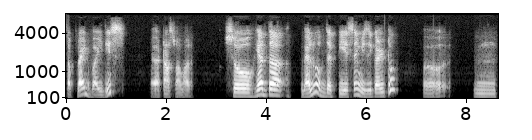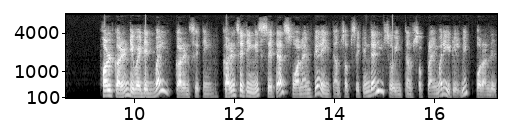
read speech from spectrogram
supplied by this uh, transformer. So here the value of the PSM is equal to uh, mm, fault current divided by current setting. Current setting is set as 1 ampere in terms of secondary. So in terms of primary, it will be 400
